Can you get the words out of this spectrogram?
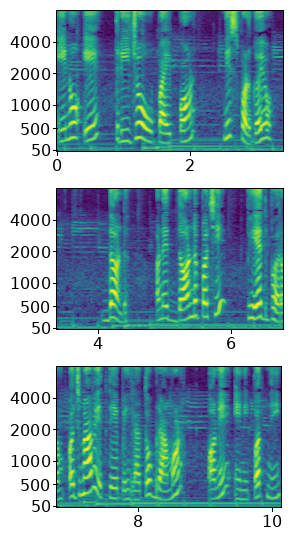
એનો એ ત્રીજો ઉપાય પણ નિષ્ફળ ગયો. દંડ અને દંડ પછી ભેદભરમ અજમાવે તે પહેલાં તો બ્રાહ્મણ અને એની પત્ની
